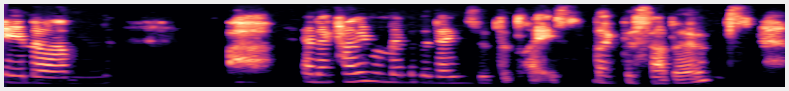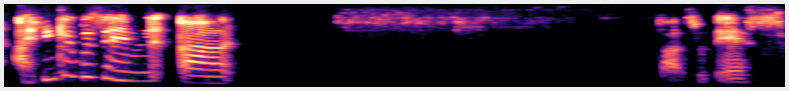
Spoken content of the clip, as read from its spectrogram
in um, ah, and I can't even remember the names of the place, like the suburbs. I think it was in uh, starts with S.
